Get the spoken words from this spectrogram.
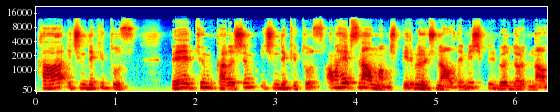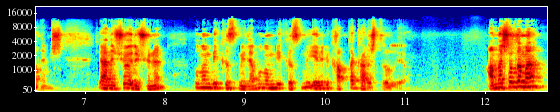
K içindeki tuz. B tüm karışım içindeki tuz ama hepsini almamış. 1 bölü 3'ünü al demiş, 1 bölü 4'ünü al demiş. Yani şöyle düşünün. Bunun bir kısmıyla bunun bir kısmı yeni bir kapta karıştırılıyor. Anlaşıldı mı?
